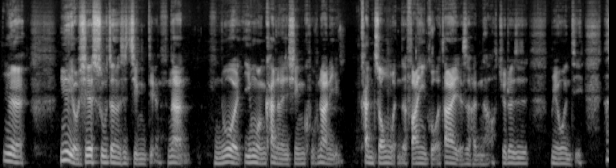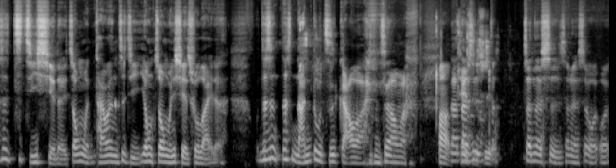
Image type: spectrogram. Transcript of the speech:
因为因为有些书真的是经典，那你如果英文看得很辛苦，那你。看中文的翻译过，当然也是很好，绝对是没有问题。但是自己写的中文，台湾人自己用中文写出来的，那是那是难度之高啊，你知道吗？啊，那但是真的是真的是我我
